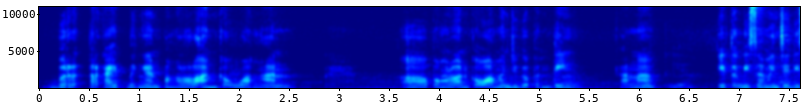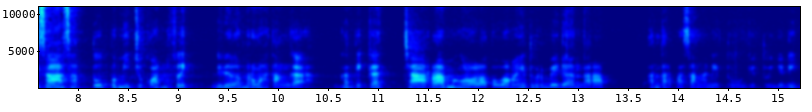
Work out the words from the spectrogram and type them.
ber- terkait dengan pengelolaan keuangan. Eh, pengelolaan keuangan juga penting karena Iya. itu bisa menjadi salah satu pemicu konflik di dalam rumah tangga ketika cara mengelola keuangannya itu berbeda antara antar pasangan itu gitu. Jadi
